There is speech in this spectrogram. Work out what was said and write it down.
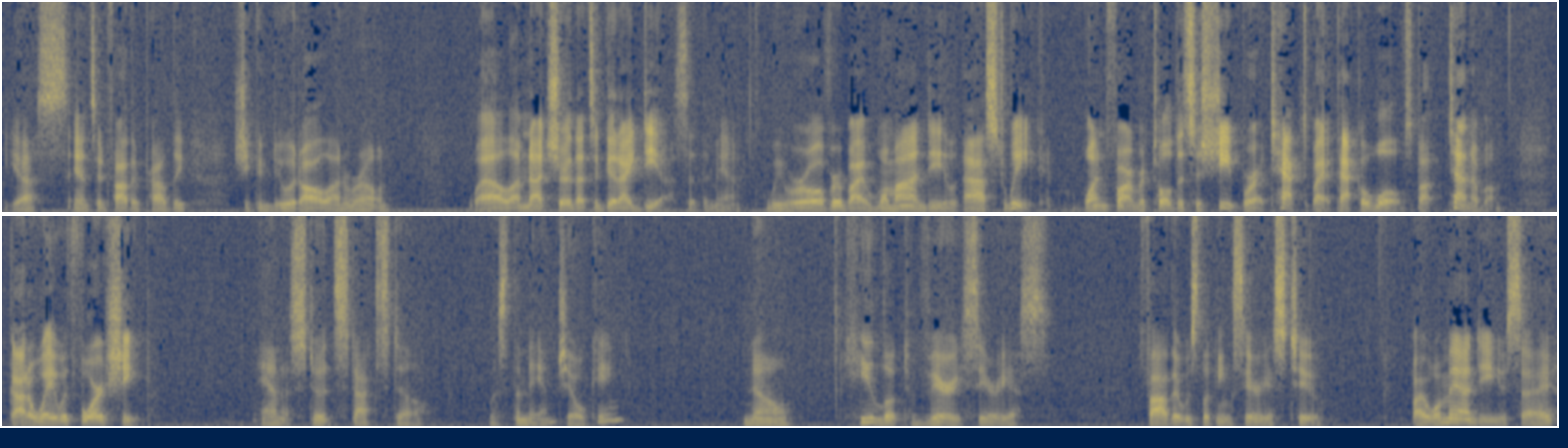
Yes, answered father proudly. She can do it all on her own. Well, I'm not sure that's a good idea, said the man. We were over by Waumandee last week. One farmer told us his sheep were attacked by a pack of wolves, about ten of them. Got away with four sheep. Anna stood stock still. Was the man joking? No, he looked very serious. Father was looking serious too. By Waumandee, you say?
